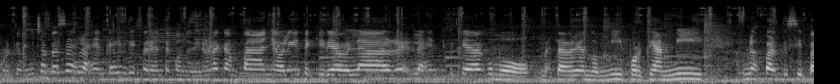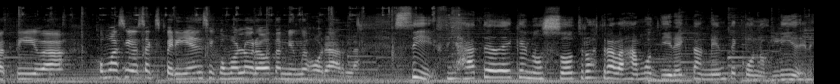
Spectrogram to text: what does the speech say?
Porque muchas veces la gente es indiferente cuando viene una campaña o alguien te quiere hablar, la gente se queda como, me está hablando a mí, porque a mí no es participativa. ¿Cómo ha sido esa experiencia y cómo han logrado también mejorarla? Sí, fíjate de que nosotros trabajamos directamente con los líderes,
